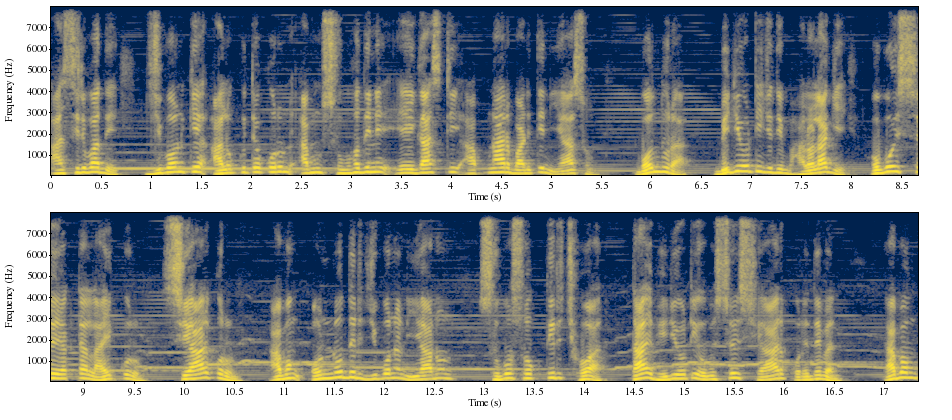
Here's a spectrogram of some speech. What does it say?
আশীর্বাদে জীবনকে আলোকিত করুন এবং শুভ দিনে এই গাছটি আপনার বাড়িতে নিয়ে আসুন। বন্ধুরা ভিডিওটি যদি ভালো লাগে, অবশ্যই একটা লাইক করুন শেয়ার করুন এবং অন্যদের জীবনে নিয়ে আনুন শুভ শক্তির ছোঁয়া। তাই ভিডিওটি অবশ্যই শেয়ার করে দেবেন। এবং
